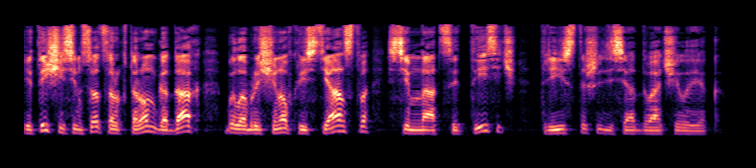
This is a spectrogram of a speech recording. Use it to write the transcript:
и 1742 годах было обращено в христианство 17 362 человека.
